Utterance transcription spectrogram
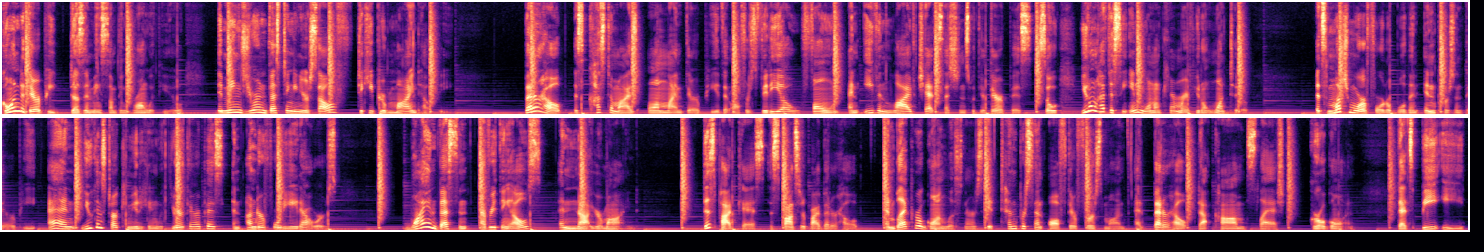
Going to therapy doesn't mean something's wrong with you. It means you're investing in yourself to keep your mind healthy. BetterHelp is customized online therapy that offers video, phone, and even live chat sessions with your therapist, so you don't have to see anyone on camera if you don't want to. It's much more affordable than in person therapy, and you can start communicating with your therapist in under 48 hours. Why invest in everything else and not your mind? This podcast is sponsored by BetterHelp and Black Girl Gone listeners get 10% off their first month at betterhelp.com slash girlgone. That's B-E-T-T-E-R-H-E-L-P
